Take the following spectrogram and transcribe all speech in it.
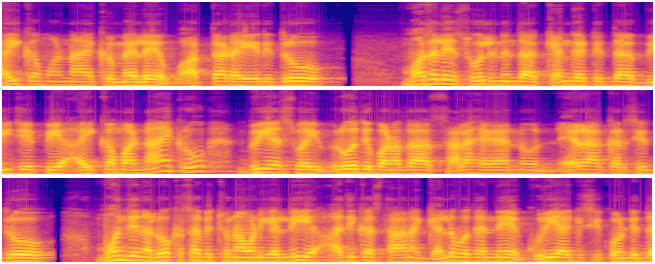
ಹೈಕಮಾಂಡ್ ನಾಯಕರ ಮೇಲೆ ಒತ್ತಡ ಹೇರಿದ್ರು. ಮೊದಲೇ ಸೋಲಿನಿಂದ ಕೆಂಗಟ್ಟಿದ್ದ ಬಿಜೆಪಿ ಹೈಕಮಾಂಡ್ ನಾಯಕರು ಬಿಎಸ್ವೈ ವಿರೋಧಿ ಬಣದ ಸಲಹೆಯನ್ನು ನಿರಾಕರಿಸಿದ್ರು. ಮುಂದಿನ ಲೋಕಸಭೆ ಚುನಾವಣೆಯಲ್ಲಿ ಅಧಿಕ ಸ್ಥಾನ ಗೆಲ್ಲುವುದನ್ನೇ ಗುರಿಯಾಗಿಸಿಕೊಂಡಿದ್ದ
